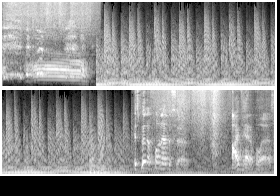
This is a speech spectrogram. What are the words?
Oh. episode. I've had a blast.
